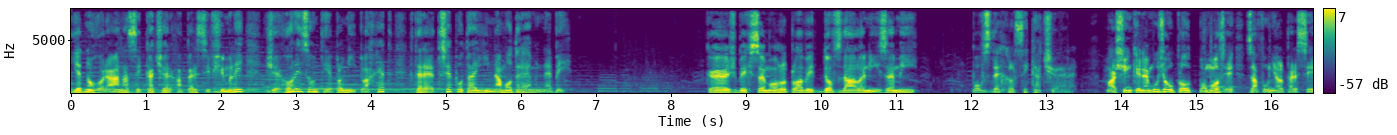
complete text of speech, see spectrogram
Jednoho rána si Kačer a Persi všimli, že horizont je plný plachet, které třepotají na modrém nebi. Kéž bych se mohl plavit do vzdálených zemí, povzdechl si Kačer. Mašinky nemůžou plout po moři, zafuněl Persi,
